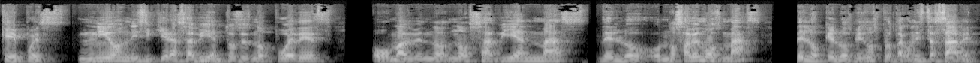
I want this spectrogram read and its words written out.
que pues Neo ni siquiera sabía, entonces no puedes o más bien no, no sabían más de lo, o no sabemos más de lo que los mismos protagonistas saben.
